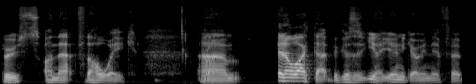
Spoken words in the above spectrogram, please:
boosts on that for the whole week. Right. Um, and I like that because you know you only go in there for,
